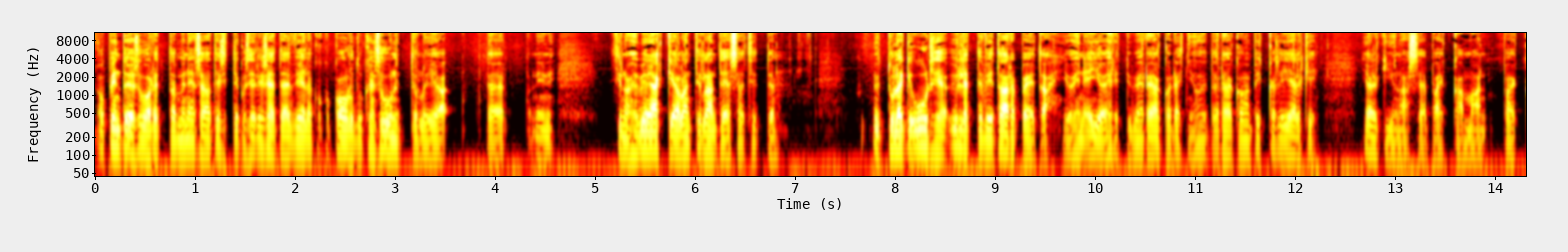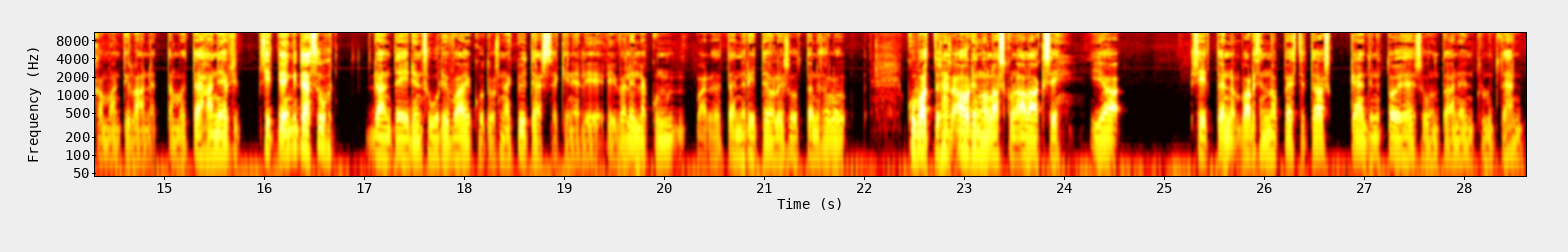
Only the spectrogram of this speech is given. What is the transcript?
opintojen suorittaminen, saati sitten kun se lisätään vielä koko koulutuksen suunnittelu, ja, niin siinä on hyvin äkkiä ollaan tilanteessa, että sitten nyt tuleekin uusia yllättäviä tarpeita, joihin ei ole ehditty vielä reagoida, että niihin reagoimaan pikkasen jälki, jälkijunassa ja paikkaamaan, paikkaamaan tilannetta. Mutta tähän ja sitten tietenkin tämä suht, Danteiden suuri vaikutus näkyy tässäkin. Eli, eli välillä kun tätä meriteollisuutta niin se on ollut kuvattu sen auringonlaskun alaksi ja sitten varsin nopeasti taas kääntynyt toiseen suuntaan, niin tullut tähän,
